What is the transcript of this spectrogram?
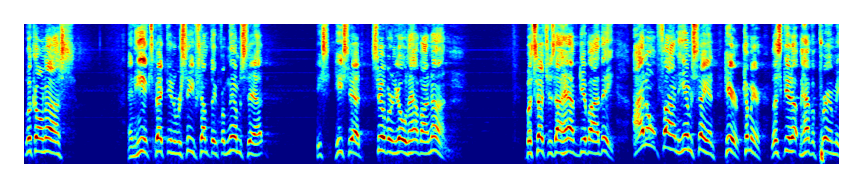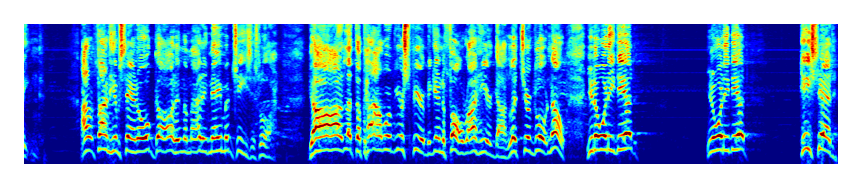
Look on us. And he, expecting to receive something from them, said, He, he said, Silver and gold have I none. But such as I have, give I thee. I don't find him saying, Here, come here, let's get up and have a prayer meeting. I don't find him saying, Oh God, in the mighty name of Jesus, Lord. God, let the power of your spirit begin to fall right here, God. Let your glory. No. You know what he did? You know what he did? He said,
